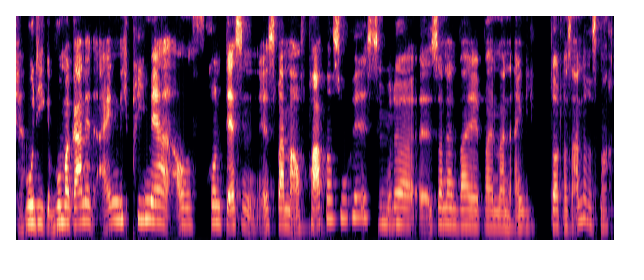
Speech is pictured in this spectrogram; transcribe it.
Ja. wo die, wo man gar nicht eigentlich primär aufgrund dessen ist, weil man auf Partnersuche ist Mhm. oder, äh, sondern weil, weil man eigentlich dort was anderes macht.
